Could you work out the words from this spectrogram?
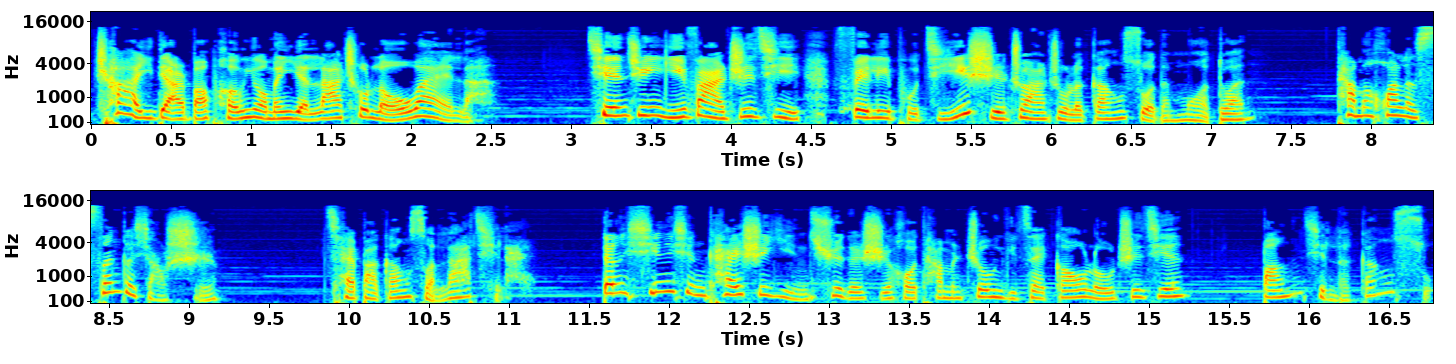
差一点把朋友们也拉出楼外了。千钧一发之际，菲利普及时抓住了钢索的末端。他们花了三个小时，才把钢索拉起来。当星星开始隐去的时候，他们终于在高楼之间绑紧了钢索。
